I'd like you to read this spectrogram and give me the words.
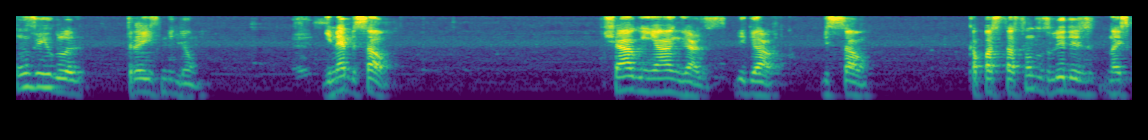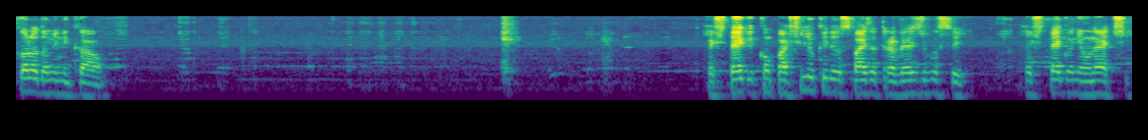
1,3 milhão. Guiné-Bissau. Thiago Inhangas, Bigal, Bissau. Capacitação dos líderes na escola dominical. Hashtag compartilhe o que Deus faz através de você. Hashtag UniãoNet.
